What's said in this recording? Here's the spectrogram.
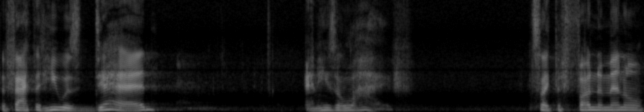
The fact that he was dead and he's alive. It's like the fundamental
